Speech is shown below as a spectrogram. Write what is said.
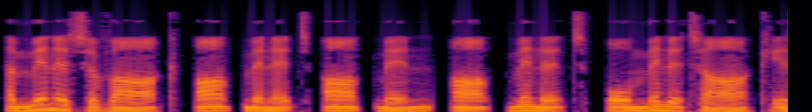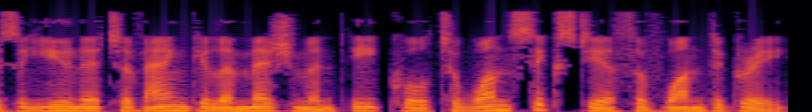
A minute of arc, arcminute, arcmin, arc-minute, or minute arc is a unit of angular measurement equal to 1 60th of 1 degree.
